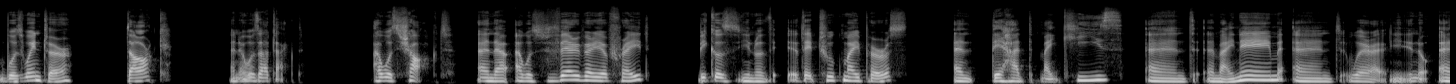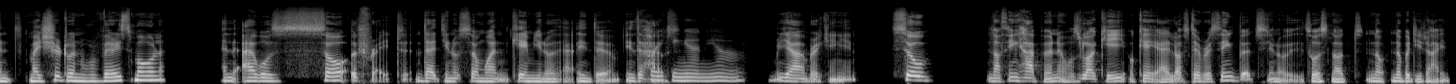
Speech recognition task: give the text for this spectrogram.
It was winter, dark, and I was attacked. I was shocked and I, I was very, very afraid because, you know, they, they, took my purse and they had my keys and uh, my name and where, you know, and my children were very small. And I was so afraid that, you know, someone came, you know, in the, in the house. Breaking in, yeah. Yeah, breaking in. So nothing happened. I was lucky. Okay, I lost everything, but, you know, it was not, no, nobody died.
